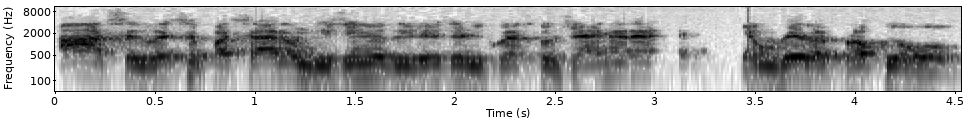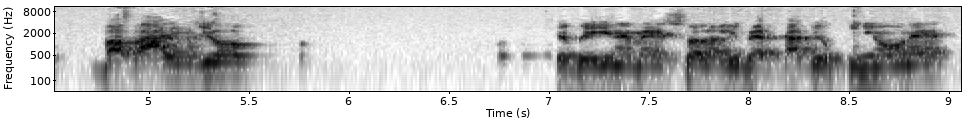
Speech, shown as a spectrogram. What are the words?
Ah, se dovesse passare un disegno di legge di questo genere, è un vero e proprio bavaglio che viene messo alla libertà di opinione,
